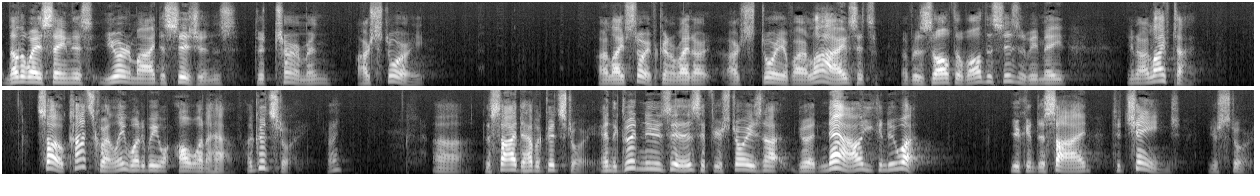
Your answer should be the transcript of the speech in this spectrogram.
another way of saying this, your and my decisions determine our story, our life story. If we're going to write our, our story of our lives, it's a result of all decisions we made in our lifetime. So, consequently, what do we all want to have? A good story, right? Uh, decide to have a good story. And the good news is, if your story is not good now, you can do what? You can decide to change your story.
